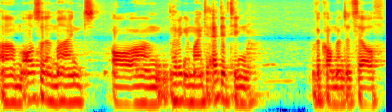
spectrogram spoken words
Um, also in mind, or um, having in mind editing the comment itself.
